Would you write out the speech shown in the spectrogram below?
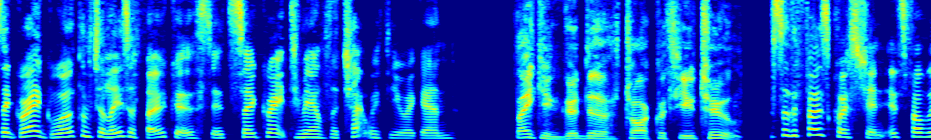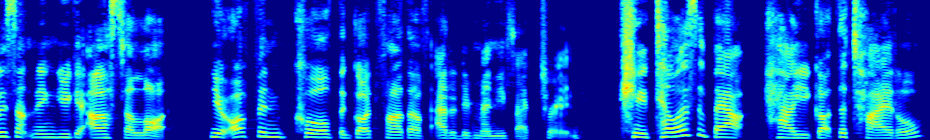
So, Greg, welcome to Laser Focused. It's so great to be able to chat with you again. Thank you. Good to talk with you too. So, the first question is probably something you get asked a lot. You're often called the godfather of additive manufacturing. Can you tell us about how you got the title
